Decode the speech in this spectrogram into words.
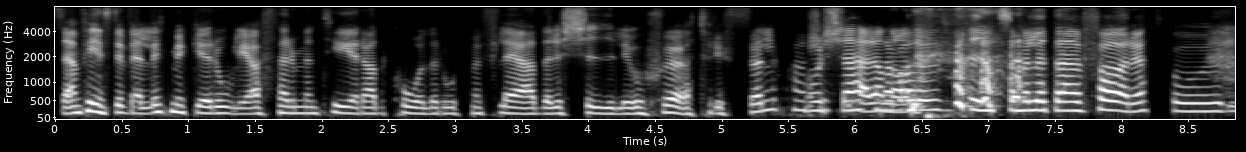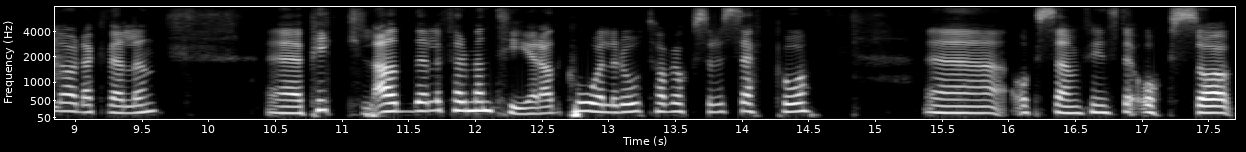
Sen finns det väldigt mycket roliga fermenterad kålrot med fläder, chili och sjötryffel. Kanske och kära någon. Fint som en liten förrätt på lördagskvällen. Eh, picklad eller fermenterad kålrot har vi också recept på. Eh, och sen finns det också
